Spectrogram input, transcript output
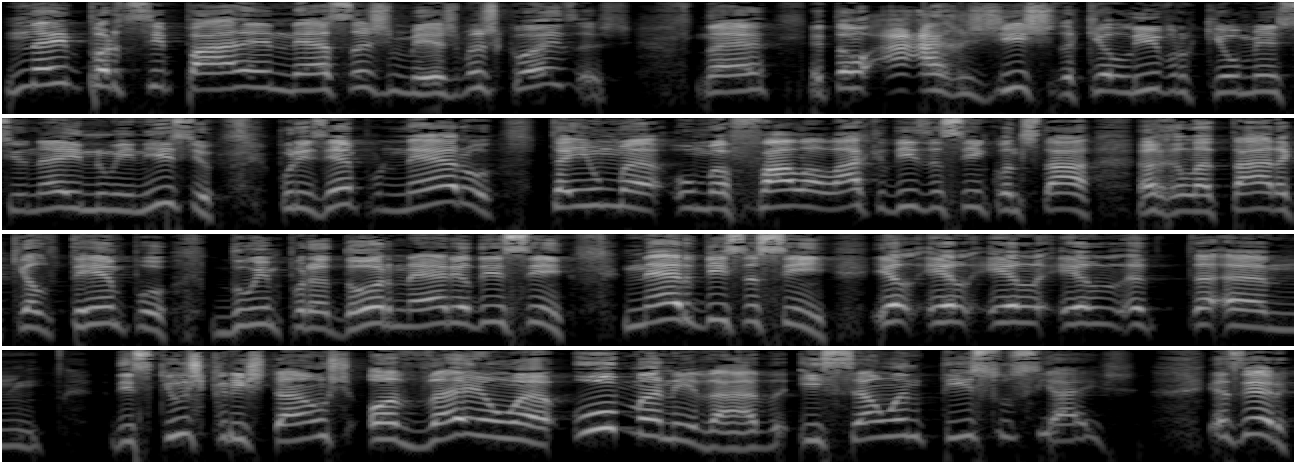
nem participarem nessas mesmas coisas. Não é? Então há, há registros daquele livro que eu mencionei no início. Por exemplo, Nero tem uma uma, uma fala lá que diz assim, quando está a relatar aquele tempo do imperador Nero, ele diz assim, Nero disse assim, ele, ele, ele, ele um, eh, ehm, disse que os cristãos odeiam a humanidade e são antissociais. Quer dizer,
